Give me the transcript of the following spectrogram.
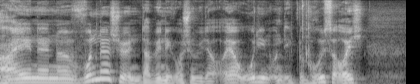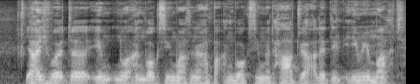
Einen wunderschönen, da bin ich auch schon wieder, euer Odin und ich begrüße euch. Ja, ich wollte eben nur Unboxing machen, habe Unboxing mit Hardware alle den EMI gemacht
